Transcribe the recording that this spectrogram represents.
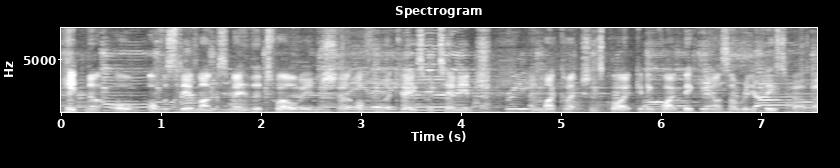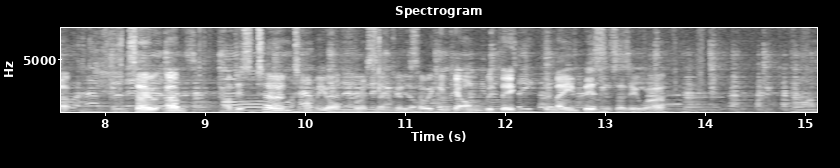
Hidden, obviously, amongst many of the 12-inch, uh, often the case with 10-inch, and my collection's quite getting quite big now, so I'm really pleased about that. So um, I'll just turn Tommy off for a second so we can get on with the, the main business, as it were. I'll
